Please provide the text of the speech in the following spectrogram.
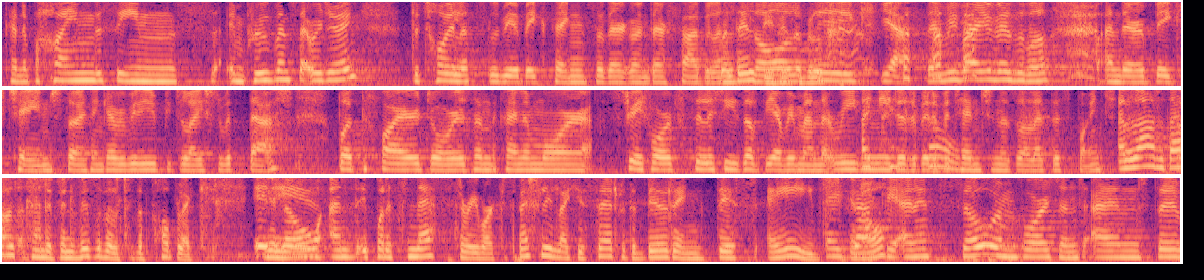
kind of behind the scenes improvements that we're doing. The toilets will be a big thing, so they're going. They're fabulous. Well, they'll it's be all visible. a big, yeah, they'll be very visible, and they're a big change. So I think everybody would be delighted with that. But the fire doors and the kind of more straightforward facilities of the Everyman that really I needed a bit of attention as well at this point. And a lot of that Got is it. kind of invisible to the public, It you know, is. and but it's necessary work, especially like you said with a building this age. Exactly, You know? and it's so important. And the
